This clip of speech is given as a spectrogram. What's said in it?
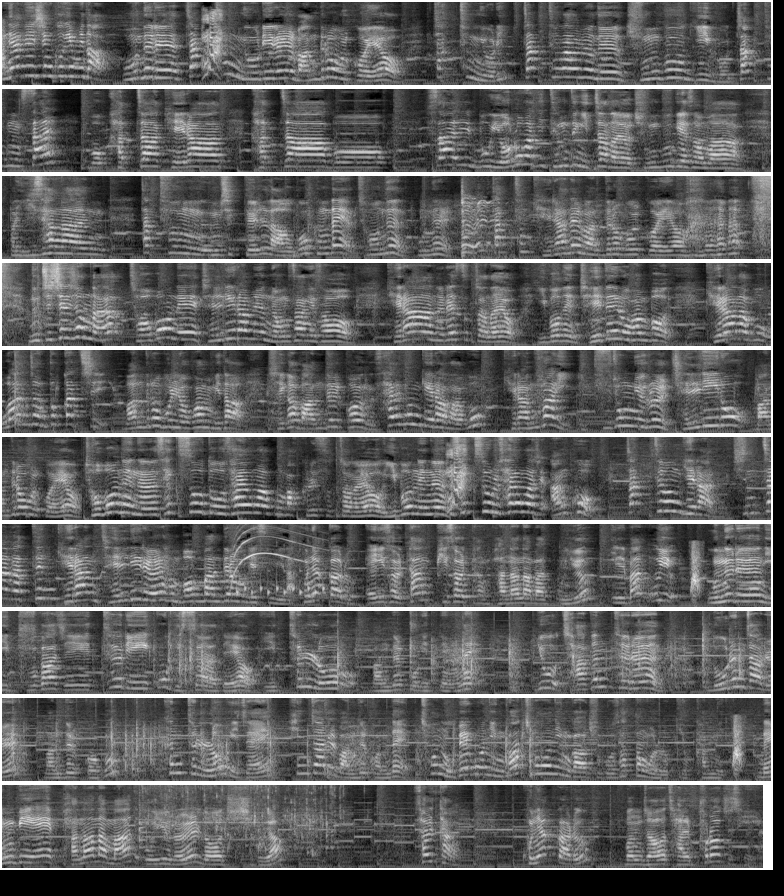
안녕하세요 신쿡입니다 오늘은 짝퉁 요리를 만들어 볼 거예요 짝퉁 요리? 짝퉁 하면은 중국이 뭐 짝퉁 쌀? 뭐 가짜 계란 가짜 뭐 쌀 뭐 여러 가지 등등 있잖아요 중국에서 막, 막 이상한 짝퉁 음식들 나오고 근데 저는 오늘 짝퉁 계란을 만들어 볼 거예요. 눈치채셨나요? 저번에 젤리라면 영상에서 계란을 했었잖아요. 이번엔 제대로 한번 계란하고 완전 똑같이 만들어 보려고 합니다. 제가 만들 건 삶은 계란하고 계란 후라이 이 두 종류를 젤리로 만들어 볼 거예요. 저번에는 색소도 사용하고 막 그랬었잖아요. 이번에는 색소를 사용하지 않고 짝 퉁 계란 진짜 같은 계란 젤리를 한번 만들어 보겠습니다. 곤약가루, A설탕, B설탕, 바나나 맛 우유, 일반 우유. 오늘은 이 두 가지 틀이 꼭 있어야 돼요. 이 틀로 만들 거기 때문에 이 작은 틀은 노른자를 만들 거고 큰 틀로 이제 흰자를 만들 건데 1,500원인가 1,000원인가 주고 샀던 걸로 기억합니다. 냄비에 바나나 맛 우유를 넣어주시고요. 설탕, 곤약가루 먼저 잘 풀어주세요.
